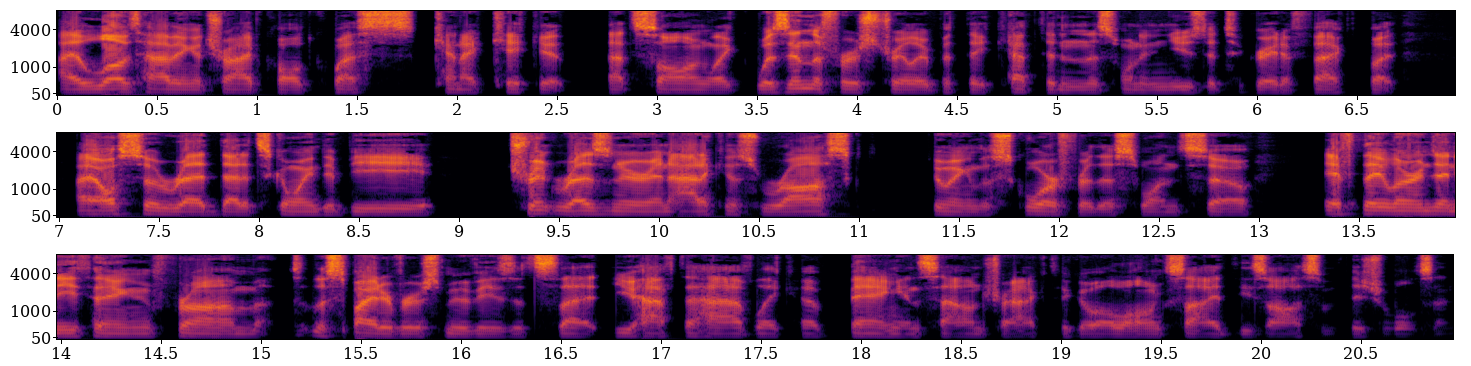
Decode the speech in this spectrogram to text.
I loved having a tribe called Quest's "Can I Kick It." That song like was in the first trailer, but they kept it in this one and used it to great effect. But I also read that it's going to be Trent Reznor and Atticus Ross doing the score for this one. So if they learned anything from the Spider Verse movies, it's that you have to have like a banging soundtrack to go alongside these awesome visuals. And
